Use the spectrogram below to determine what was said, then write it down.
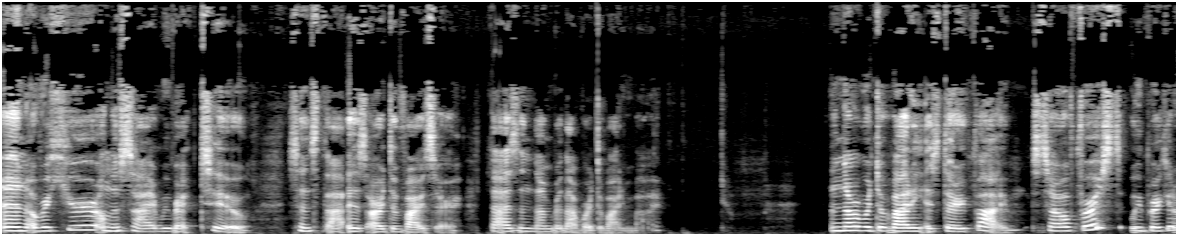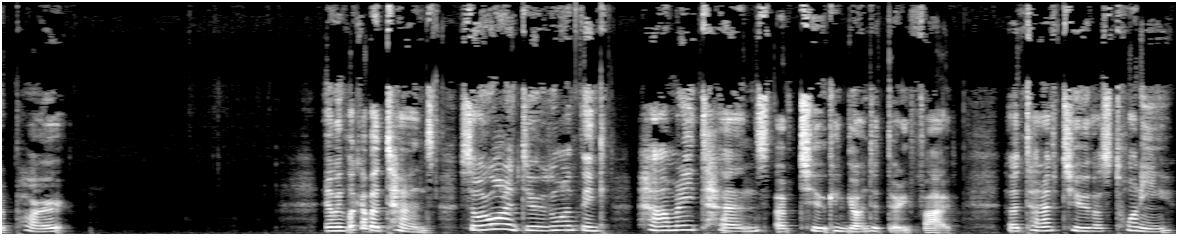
And over here on the side, we write 2, since that is our divisor. That is the number that we're dividing by. The number we're dividing is 35. So first, we break it apart. And we look at the tens. So we want to do is we want to think how many tens of 2 can go into 35. So 10 of 2, that's 20.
